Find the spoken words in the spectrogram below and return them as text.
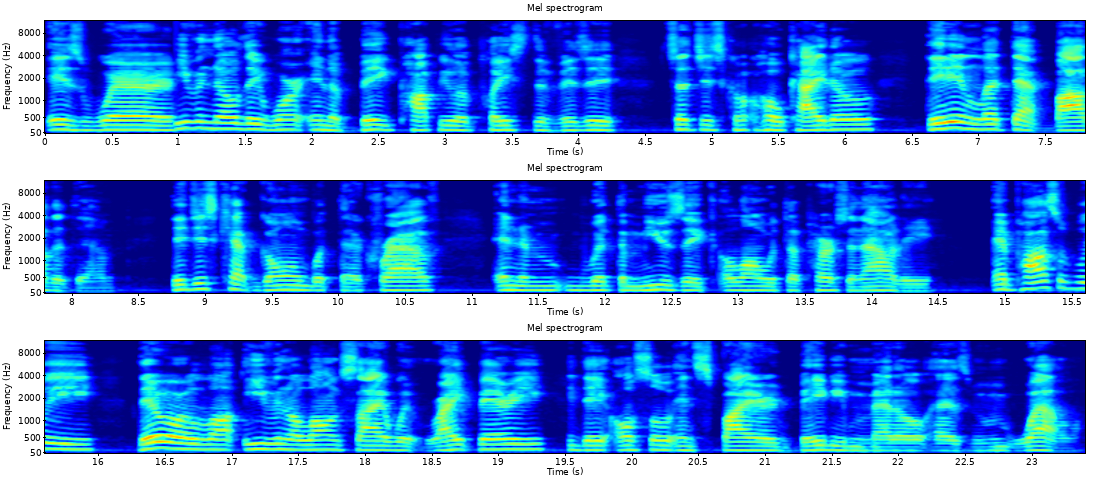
is where even though they weren't in a big popular place to visit, such as Hokkaido, they didn't let that bother them. They just kept going with their craft and with the music along with the personality. And possibly they were along, even alongside with Whiteberry. They also inspired Babymetal as well.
